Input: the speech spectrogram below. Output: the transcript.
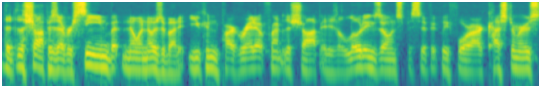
that the shop has ever seen, but no one knows about it. You can park right out front of the shop. It is a loading zone specifically for our customers,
